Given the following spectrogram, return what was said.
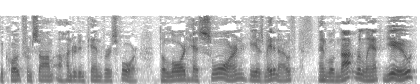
the quote from Psalm 110, verse 4. The Lord has sworn, He has made an oath, and will not relent. You,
